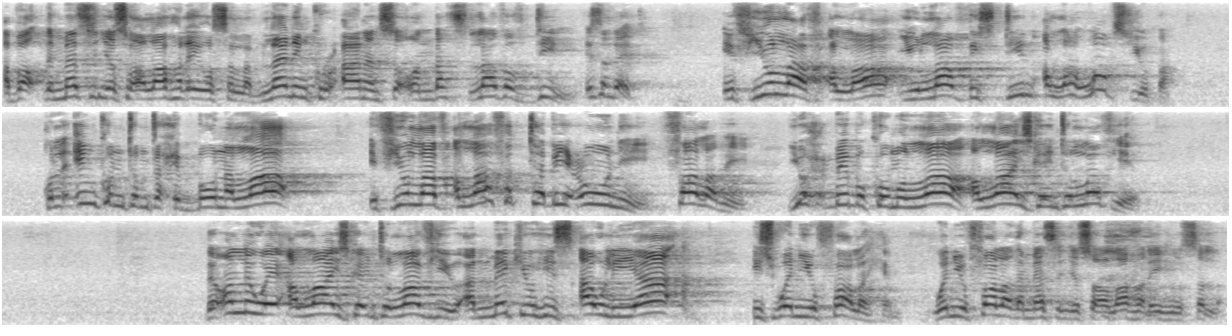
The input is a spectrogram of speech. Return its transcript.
about the Messenger sallallahu alayhi learning Quran and so on, that's love of deen, isn't it? If you love Allah, you love this deen, Allah loves you back. قُلْ إِن كُنْتُمْ تُحِبُّونَ اللَّهِ If you love Allah, فَاتَّبِعُونِي Follow me. يُحْبِبُكُمُ اللَّهِ Allah is going to love you. The only way Allah is going to love you and make you His awliya is when you follow him, when you follow the Messenger sallallahu alayhi wasallam.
